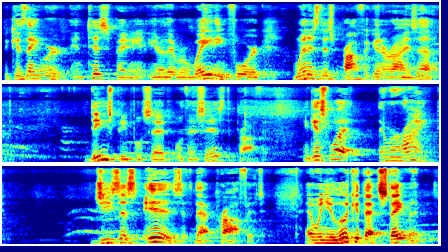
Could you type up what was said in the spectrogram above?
because they were anticipating it. You know, they were waiting for when is this prophet going to rise up? These people said, well, this is the prophet. And guess what? They were right. Jesus is that prophet. And when you look at that statement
